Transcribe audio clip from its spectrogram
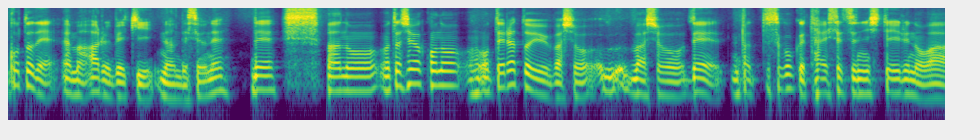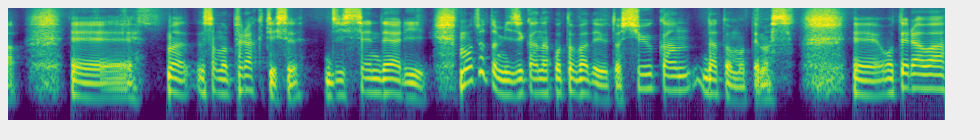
ことで、まあ、あるべきなんですよね。であの私はこのお寺という場所場所ですごく大切にしているのは、えーまあ、そのプラクティス実践でありもうちょっと身近な言葉で言うと習慣だと思ってます。えー、お寺は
